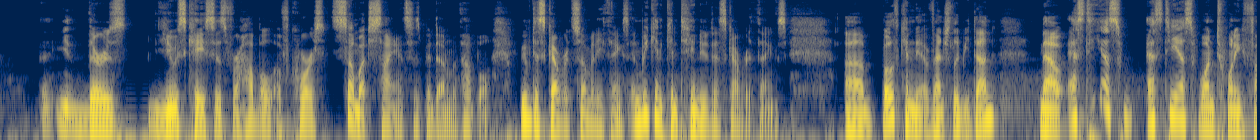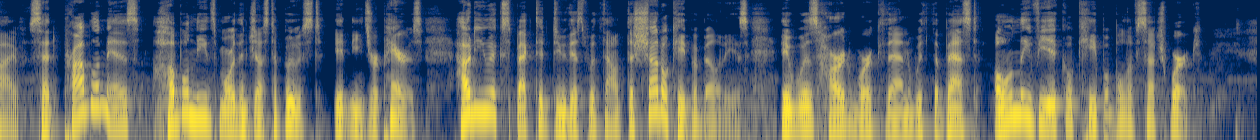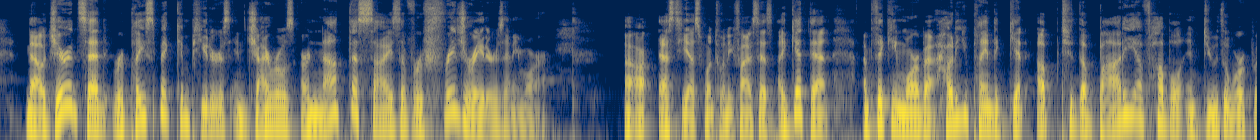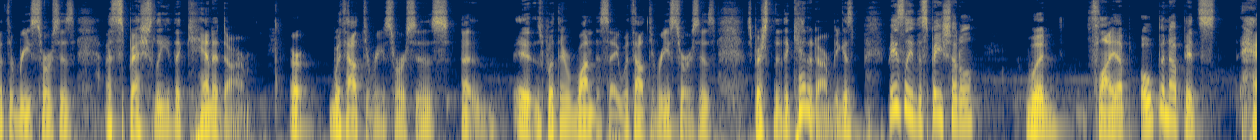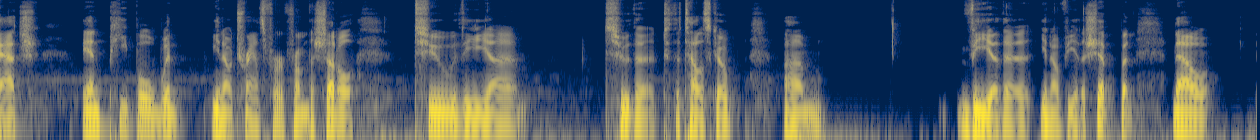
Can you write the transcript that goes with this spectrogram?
there's use cases for Hubble, of course. So much science has been done with Hubble. We've discovered so many things, and we can continue to discover things. Um, both can eventually be done. Now, STS STS 125 said problem is Hubble needs more than just a boost. It needs repairs. How do you expect to do this without the shuttle capabilities? It was hard work then with the best only vehicle capable of such work. Now, Jared said replacement computers and gyros are not the size of refrigerators anymore. Uh, STS 125 says, I get that. I'm thinking more about how do you plan to get up to the body of Hubble and do the work with the resources, especially the Canadarm or without the resources uh, is what they wanted to say without the resources especially the canadarm because basically the space shuttle would fly up open up its hatch and people would you know transfer from the shuttle to the uh, to the to the telescope um, via the you know via the ship. But now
